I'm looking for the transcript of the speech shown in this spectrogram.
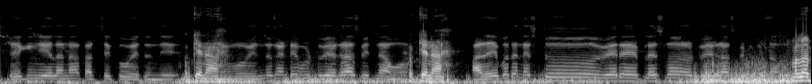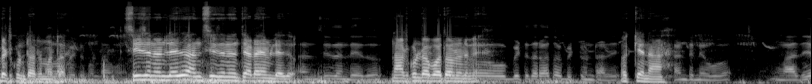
స్టేకింగ్ చేయాలన్నా ఖర్చు ఎక్కువ అవుతుంది. ఓకేనా మేము ఎందుకంటే ఇప్పుడు టూ ఎకరాస్ పెట్టినాము. ఓకేనా అది అయిపోతే నెక్స్ట్ వేరే ప్లేస్లో టూ ఎకరాస్ పెట్టుకుంటాము. మళ్ళీ పెట్టుకుంటారు మళ్ళా పెట్టుకుంటాము. సీజన్ అని లేదు అన్ సీజన్ అని తేడా ఏం లేదు. సీజన్ లేదు. నాటుకుంటా పోతా ఉండడమే. ఓ బిట్ తర్వాత బిట్ ఉంటుంది. ఓకేనా కంటిన్యూ అదే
